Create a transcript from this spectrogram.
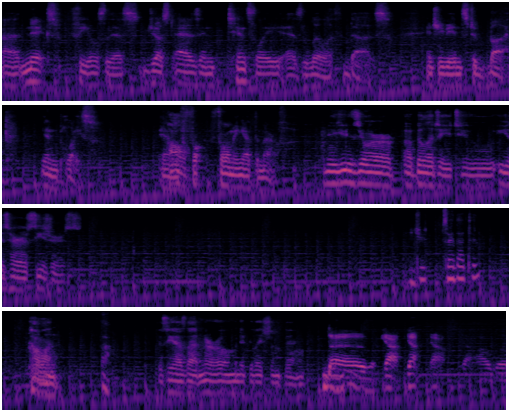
Uh, Nyx feels this just as intensely as Lilith does, and she begins to buck in place and Oh. fo- foaming at the mouth. Can you use your ability to ease her seizures? did you say that too? Colin. Ah. Because he has that neuro manipulation thing. Uh, yeah, yeah, yeah, yeah. I'll. Uh,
